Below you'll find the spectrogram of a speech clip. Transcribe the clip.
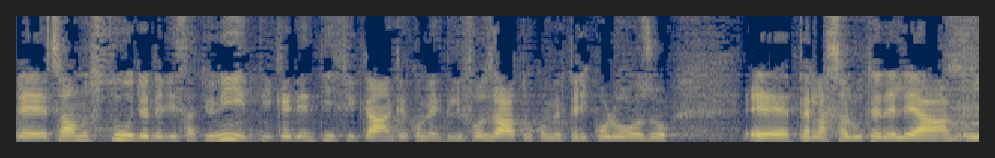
eh, c'è uno studio degli Stati Uniti che identifica anche come glifosato come pericoloso eh, per la salute delle api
